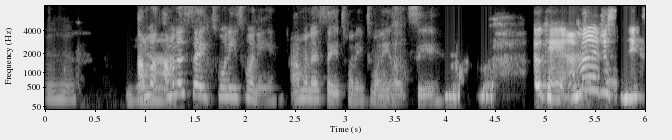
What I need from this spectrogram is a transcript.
hmm I'm, Yeah. I'm gonna say 2020. I'm gonna say 2020. Let's see. okay, I'm gonna just mix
